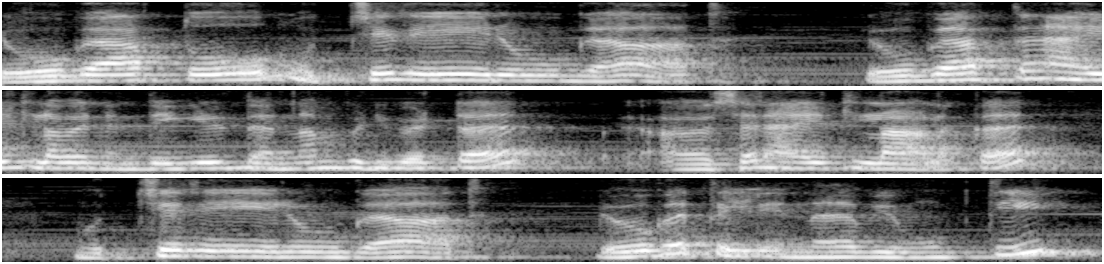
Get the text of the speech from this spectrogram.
രോഗാത്തോ മുച്ചതേ രോഗാത്. രോഗാർത്ഥനായിട്ടുള്ളവൻ എന്തെങ്കിലും ദണ്ണം പിടിപെട്ട് അവശനായിട്ടുള്ള ആൾക്ക് മുച്ചതേ രോഗാത്. രോഗത്തിൽ നിന്ന് വിമുക്തി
